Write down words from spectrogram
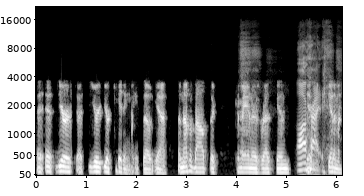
It, it, you're you're you're kidding me. So yeah, enough about the Commanders, Redskins. All get, right, get them out.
